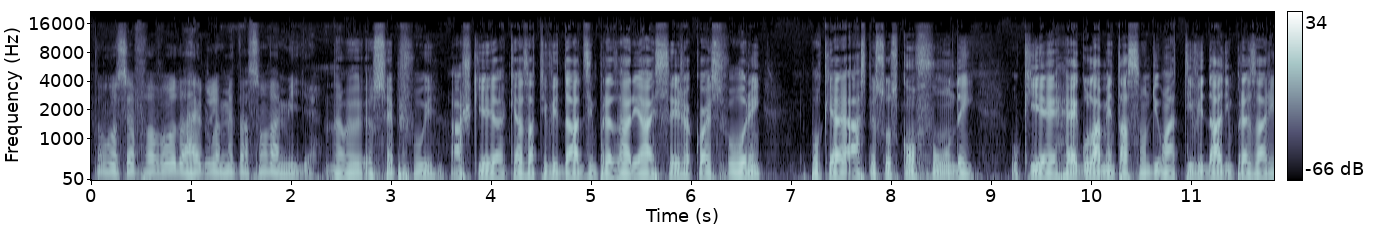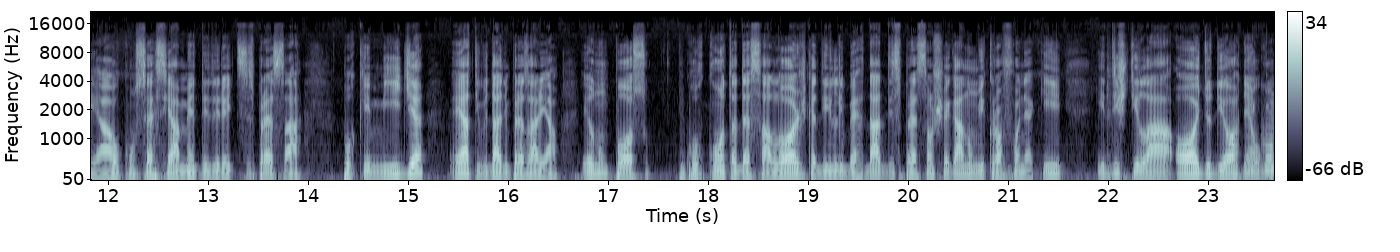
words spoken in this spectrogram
Então você é a favor da regulamentação da mídia. Não, eu, eu sempre fui. Acho que, a- que as atividades empresariais, seja quais forem, porque a- as pessoas confundem o que é regulamentação de uma atividade empresarial com cerceamento de direito de se expressar. Porque mídia é atividade empresarial. Eu não posso, por conta dessa lógica de liberdade de expressão, chegar num microfone aqui e destilar ódio de ordem E alguma.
